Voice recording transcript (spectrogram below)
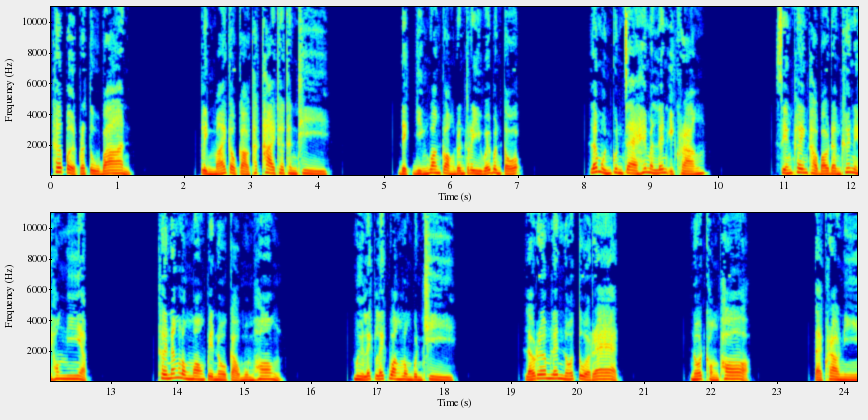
เธอเปิดประตูบ้าน กลิ่นไม้เก่าๆทักทายเธอทันที เด็กหญิงวางกล่องดนตรีไว้บนโต๊ะ และหมุนกุญแจให้มันเล่นอีกครั้ง เสียงเพลงแผ่วเบาดังขึ้นในห้องเงียบ เธอนั่งลงมองเปียโนเก่ามุมห้อง มือเล็กๆวางลงบนคีย์แล้วเริ่มเล่นโน้ตตัวแรก โน้ตของพ่อ แต่คราวนี้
